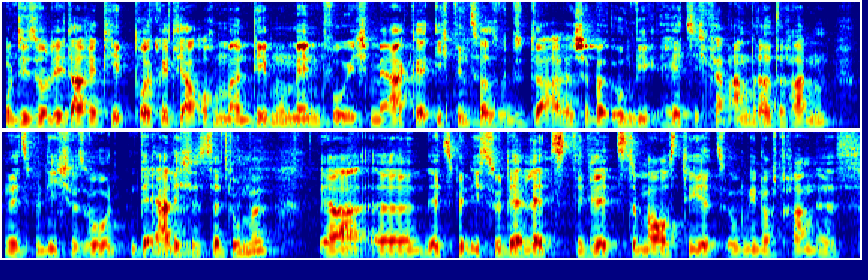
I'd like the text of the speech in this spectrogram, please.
und die Solidarität bröckelt ja auch immer in dem Moment, wo ich merke, ich bin zwar solidarisch, aber irgendwie hält sich kein anderer dran. Und jetzt bin ich so, der Ehrliche ist der Dumme. Ja, äh, jetzt bin ich so der Letzte, die letzte Maus, die jetzt irgendwie noch dran ist.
